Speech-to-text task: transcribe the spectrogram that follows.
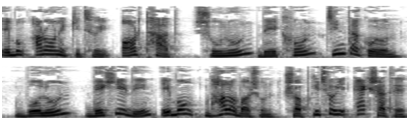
এবং আরও অনেক কিছুই। অর্থাৎ শুনুন, দেখুন, চিন্তা করুন, বলুন, দেখিয়ে দিন এবং ভালোবাসুন। সবকিছুই একসাথে।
